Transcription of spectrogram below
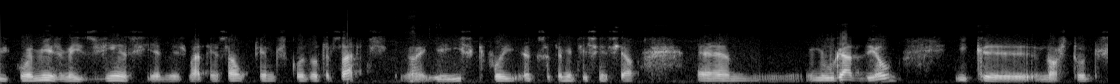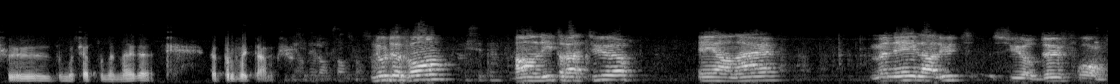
e, com a mesma exigência, a mesma atenção que temos com as outras artes. É? E é isso que foi absolutamente essencial um, no legado dele e que nós todos, eh, de uma certa maneira, Nous devons, en littérature et en art, mener la lutte sur deux fronts.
